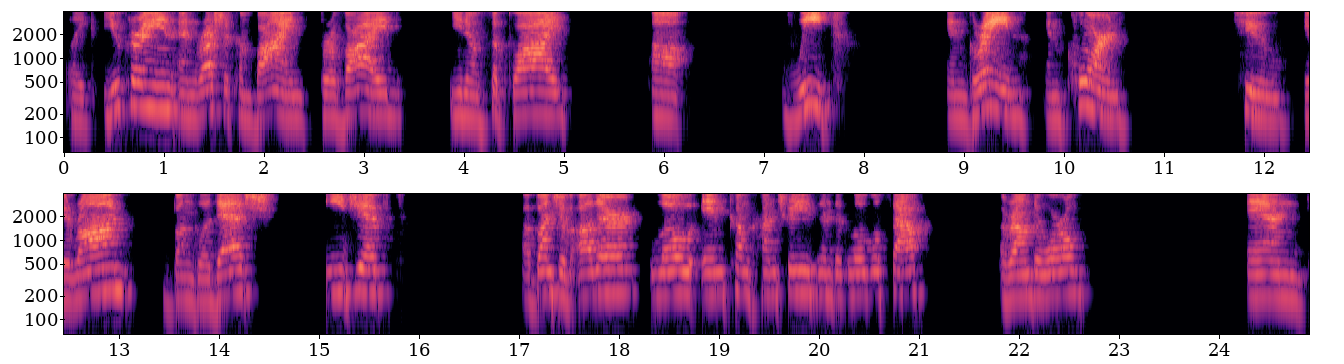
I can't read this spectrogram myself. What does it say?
Like Ukraine and Russia combined provide, you know, supply uh, wheat and grain and corn to Iran, Bangladesh, Egypt, a bunch of other low income countries in the global south around the world and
